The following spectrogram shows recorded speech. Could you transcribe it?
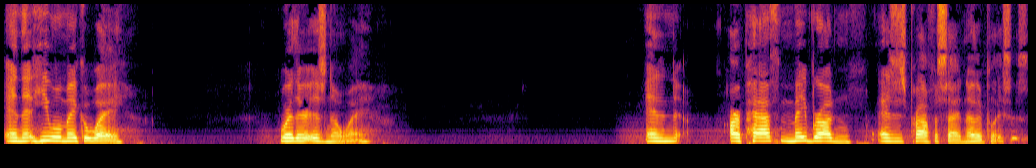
And that He will make a way where there is no way. And our path may broaden as is prophesied in other places.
